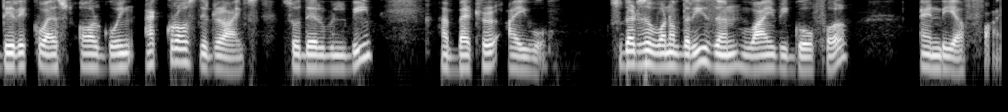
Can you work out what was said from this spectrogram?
the request are going across the drives so there will be a better IO. So that is one of the reason why we go for NDF file.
